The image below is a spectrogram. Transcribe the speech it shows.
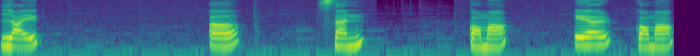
like a sun comma air comma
